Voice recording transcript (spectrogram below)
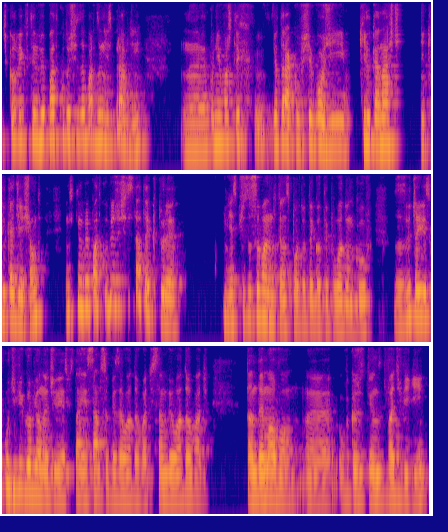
Aczkolwiek w tym wypadku to się za bardzo nie sprawdzi, e, ponieważ tych wiatraków się wozi kilkanaście, kilkadziesiąt, więc w tym wypadku bierze się statek, który jest przystosowany do transportu tego typu ładunków. Zazwyczaj jest udźwigowiony, czyli jest w stanie sam sobie załadować sam wyładować tandemowo, e, wykorzystując dwa dźwigi.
